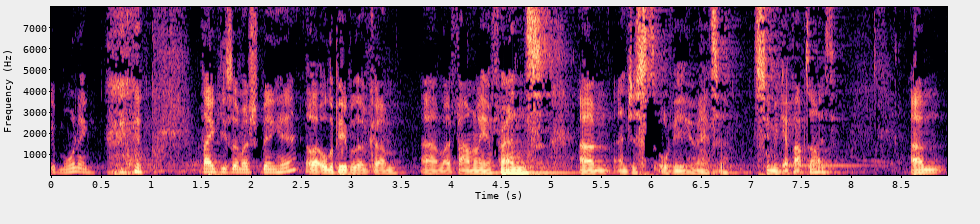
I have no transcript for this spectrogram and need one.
Good morning. Thank you so much for being here. All the people that have come, um, like family and friends, um, and just all of you who are here to see me get baptized. Um,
